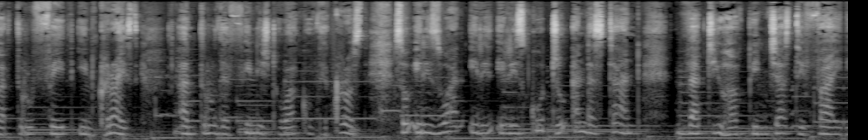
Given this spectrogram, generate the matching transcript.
but through faith in Christ and through the finished work of the cross. So it is one it is, it is good to understand that you have been justified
